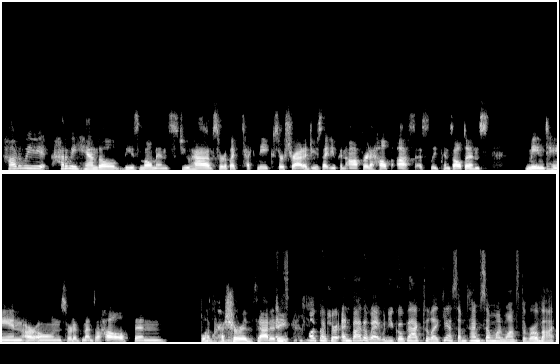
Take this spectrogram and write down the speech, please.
how do we how do we handle these moments? Do you have sort of like techniques or strategies that you can offer to help us as sleep consultants maintain our own sort of mental health and blood pressure and sanity? and blood pressure. And by the way when you go back to like yeah sometimes someone wants the robot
